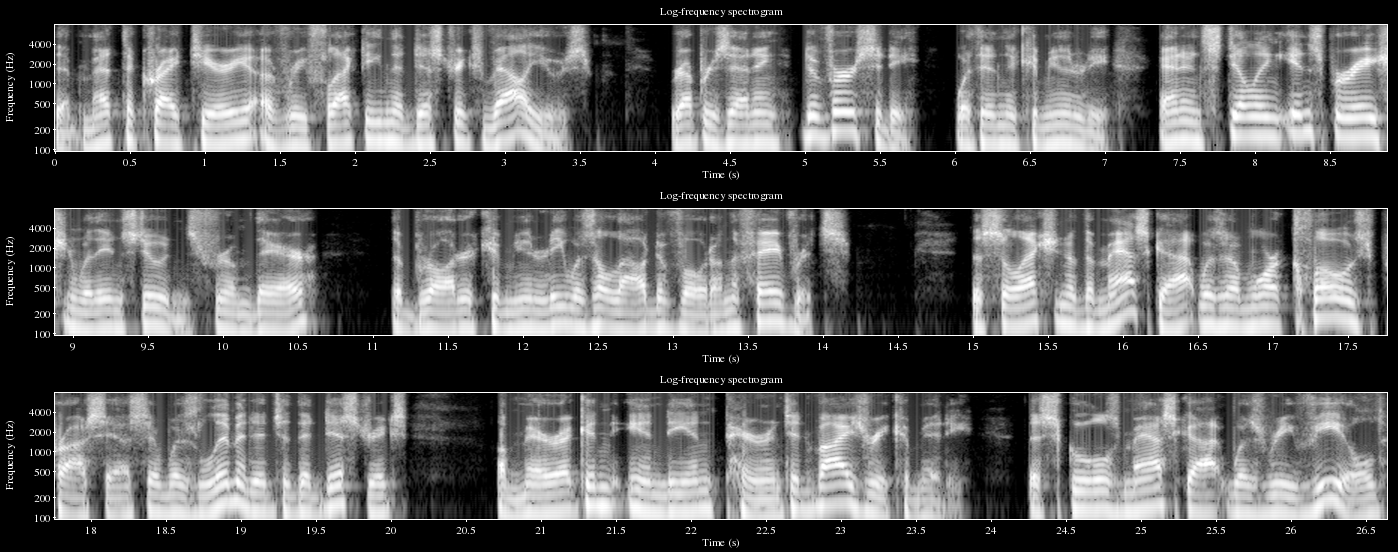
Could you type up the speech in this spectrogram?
that met the criteria of reflecting the district's values, representing diversity within the community, and instilling inspiration within students. From there, the broader community was allowed to vote on the favorites. The selection of the mascot was a more closed process and was limited to the district's American Indian Parent Advisory Committee. The school's mascot was revealed.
